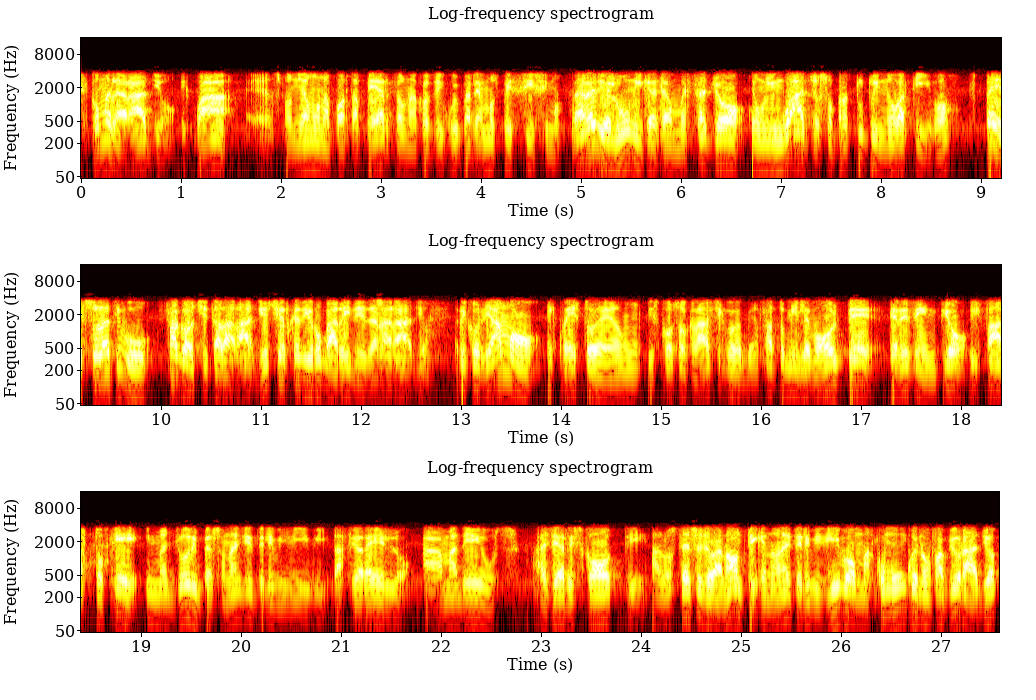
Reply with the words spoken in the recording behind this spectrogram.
siccome la radio, e qua eh, sfondiamo una porta aperta, una cosa di cui parliamo spessissimo, la radio è l'unica che ha un messaggio e un linguaggio soprattutto innovativo, spesso la TV fagocita la radio, cerca di rubare idee dalla radio. Ricordiamo, e questo è un discorso classico che abbiamo fatto mille volte, per esempio il fatto che i maggiori personaggi televisivi, da Fiorello a Amadeus, a Gerry Scotti, allo stesso Giovanotti che non è televisivo ma comunque non fa più radio,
